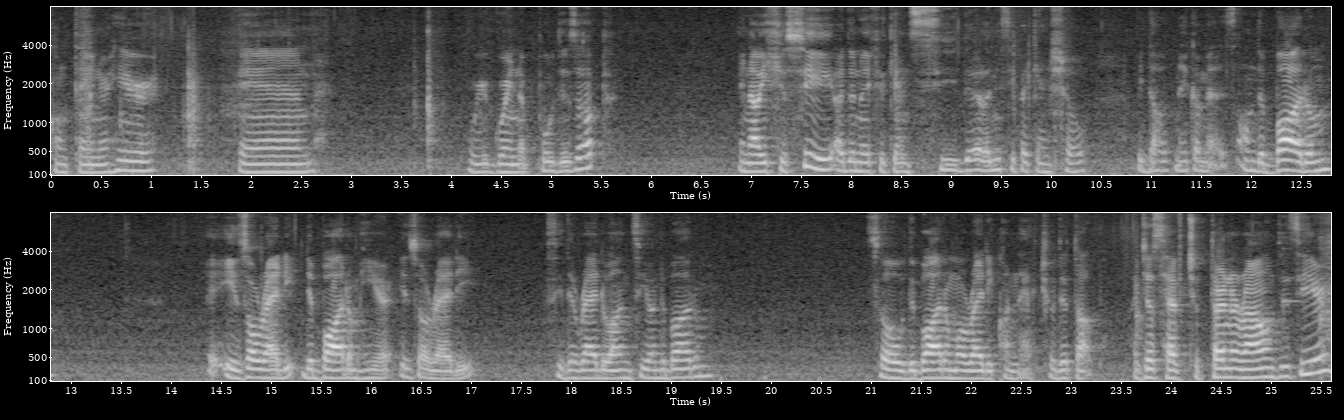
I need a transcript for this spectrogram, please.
container here and we're going to pull this up And now if you see, I don't know if you can see there, let me see if I can show without make a mess. On the bottom is already, the bottom here is already, see the red ones here on the bottom? So the bottom already connect to the top. I just have to turn around this here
